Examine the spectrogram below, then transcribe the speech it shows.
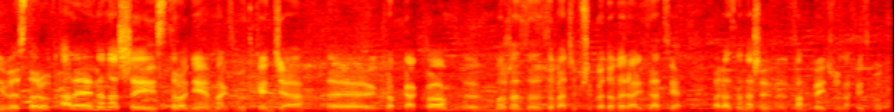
inwestorów, ale na naszej stronie maxwoodkędzia.com można z- zobaczyć przykładowe realizacje oraz na naszym fanpage'u na Facebooku.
